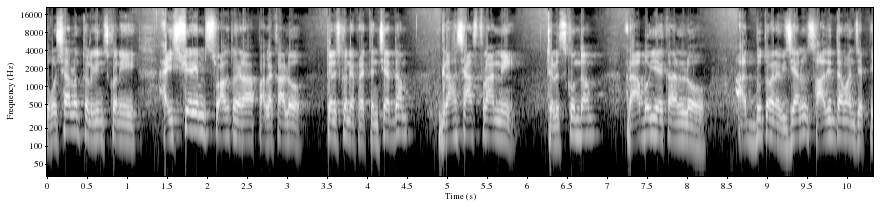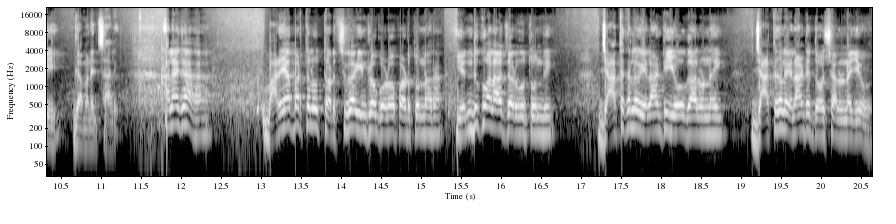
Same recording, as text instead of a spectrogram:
దోషాలను తొలగించుకొని ఐశ్వర్యం స్వాగతం ఎలా పలకాలో తెలుసుకునే ప్రయత్నం చేద్దాం. గ్రహశాస్త్రాన్ని తెలుసుకుందాం. రాబోయే కాలంలో అద్భుతమైన విజయాలు సాధిద్దామని చెప్పి గమనించాలి. అలాగా భార్యాభర్తలు తరచుగా ఇంట్లో గొడవ పడుతున్నారా? ఎందుకు అలా జరుగుతుంది? జాతకంలో ఎలాంటి యోగాలు ఉన్నాయి జాతకంలో ఎలాంటి దోషాలు ఉన్నాయో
